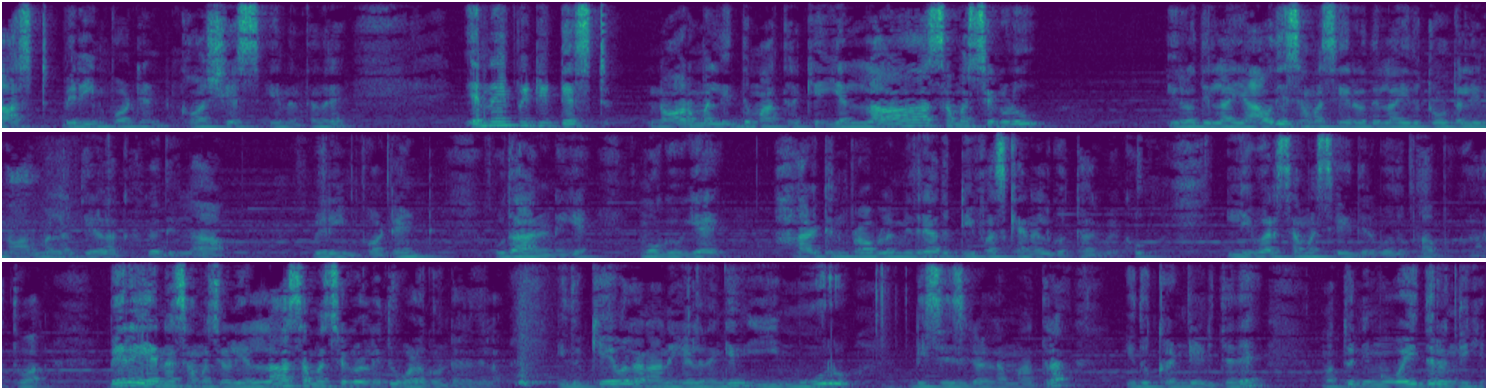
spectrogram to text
ಲಾಸ್ಟ್ ವೆರಿ ಇಂಪಾರ್ಟೆಂಟ್ ಕಾಶಿಯಸ್ ಏನಂತಂದರೆ N I P T test normal ಇದ್ದ ಮಾತ್ರಕ್ಕೆ ಎಲ್ಲ ಸಮಸ್ಯೆಗಳು ಇರೋದಿಲ್ಲ, ಯಾವುದೇ ಸಮಸ್ಯೆ ಇರೋದಿಲ್ಲ, ಇದು ಟೋಟಲಿ ನಾರ್ಮಲ್ ಅಂತ ಹೇಳೋಕ್ಕಾಗೋದಿಲ್ಲ. ವೆರಿ ಇಂಪಾರ್ಟೆಂಟ್ ಉದಾಹರಣೆಗೆ ಮಗುವಿಗೆ ಹಾರ್ಟಿನ ಪ್ರಾಬ್ಲಮ್ ಇದ್ರೆ ಅದು ಟಿಫಾ ಸ್ಕ್ಯಾನಲ್ಲಿ ಗೊತ್ತಾಗಬೇಕು. ಲಿವರ್ ಸಮಸ್ಯೆ ಇದಿರ್ಬೋದು ಪಾಪ ಅಥವಾ ಬೇರೆ ಏನೇ ಸಮಸ್ಯೆಗಳು, ಎಲ್ಲ ಸಮಸ್ಯೆಗಳನ್ನ ಇದು ಒಳಗೊಂಡಿರೋದಿಲ್ಲ. ಇದು ಕೇವಲ ನಾನು ಹೇಳಿದಂಗೆ ಈ ಮೂರು ಡಿಸೀಸ್ಗಳನ್ನ ಮಾತ್ರ ಇದು ಕಂಡುಹಿಡಿತದೆ. ಮತ್ತು ನಿಮ್ಮ ವೈದ್ಯರೊಂದಿಗೆ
